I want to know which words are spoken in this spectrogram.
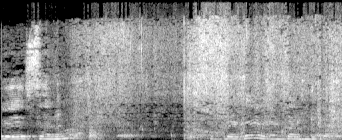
వేస్తాను ఇప్పుడైతే కలుపుతాను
